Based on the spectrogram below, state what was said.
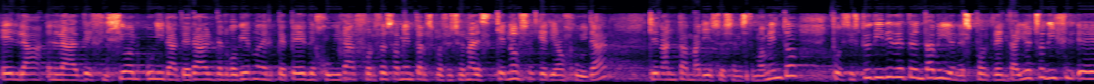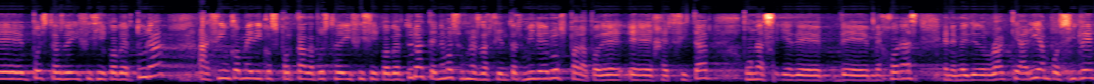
en la, decisión unilateral del gobierno del PP de jubilar forzosamente a los profesionales que no se querían jubilar, que eran tan valiosos en este momento, pues si usted divide 30 millones por 38 eh, puestos de difícil cobertura, a cinco médicos por cada puesto de difícil cobertura, tenemos unos 200.000 euros para poder eh, ejercitar una serie de, mejoras en el medio rural que harían posible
